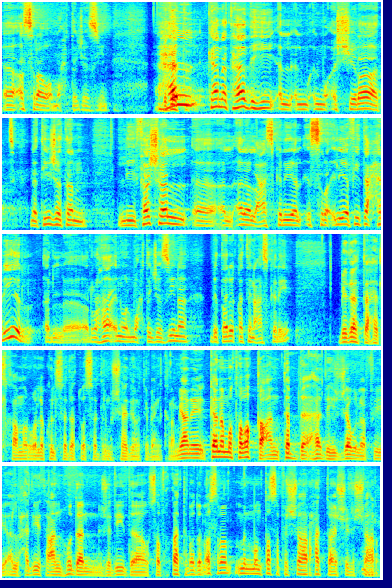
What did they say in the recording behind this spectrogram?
أسرى ومحتجزين. هل كانت هذه المؤشرات نتيجة لفشل الآلة العسكرية الإسرائيلية في تحرير الرهائن والمحتجزين بطريقة عسكرية؟ بداية تحت القمر ولكل سادة والسادة المشاهدين والمتابعين الكرام؟ يعني كان متوقع أن تبدأ هذه الجولة في الحديث عن هدى جديدة وصفقات تبادل الأسرى من منتصف الشهر حتى 20 الشهر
